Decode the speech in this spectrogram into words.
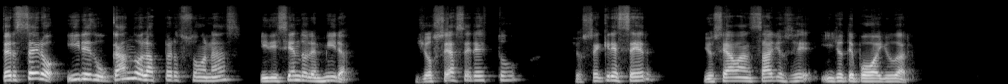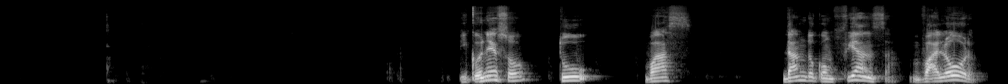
Tercero, ir educando a las personas y diciéndoles, mira, yo sé hacer esto, yo sé crecer, yo sé avanzar, yo sé y yo te puedo ayudar. Y con eso tú vas dando confianza, valor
